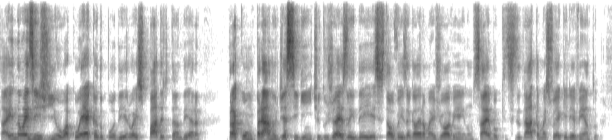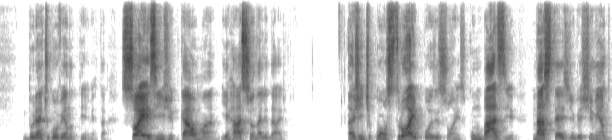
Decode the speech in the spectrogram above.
Tá? E não exigiu a cueca do poder ou a espada de Tandera para comprar no dia seguinte do Joesley Day. Esse talvez a galera mais jovem aí não saiba o que se trata, mas foi aquele evento durante o governo Temer. Tá? Só exige calma e racionalidade. A gente constrói posições com base nas teses de investimento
